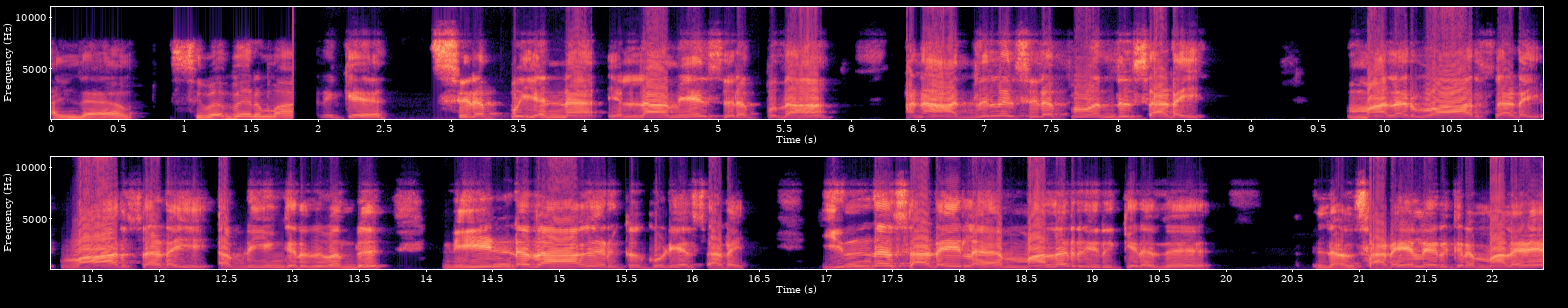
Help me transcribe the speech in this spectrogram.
இந்த சிவபெருமானுக்கு சிறப்பு என்ன? எல்லாமே சிறப்பு தான் ஆனா அதுல சிறப்பு வந்து சடை. மலர்வார் சடை வார் சடை அப்படிங்கிறது வந்து நீண்டதாக இருக்கக்கூடிய சடை. இந்த சடையில மலர் இருக்கிறது. இந்த சடையில இருக்கிற மலரே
